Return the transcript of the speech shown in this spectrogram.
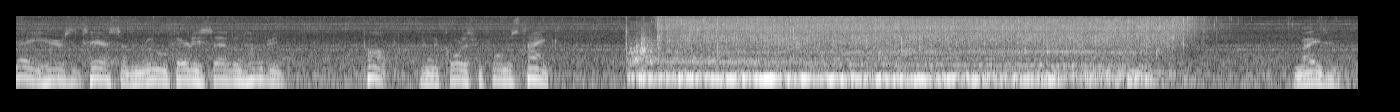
Okay, here's the test of the Rule 3700 pump and the Cordis Performance tank. Amazing.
